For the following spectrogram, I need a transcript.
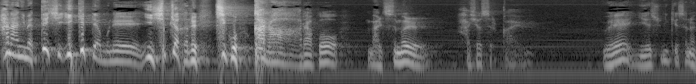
하나님의 뜻이 있기 때문에 이 십자가를 지고 가라라고 말씀을 하셨을까요? 왜 예수님께서는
